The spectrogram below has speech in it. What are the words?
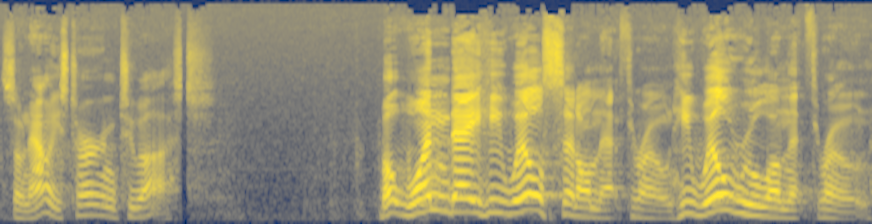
So now He's turned to us. But one day he will sit on that throne, he will rule on that throne.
